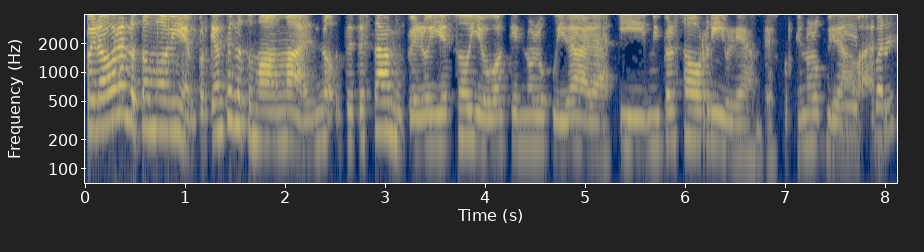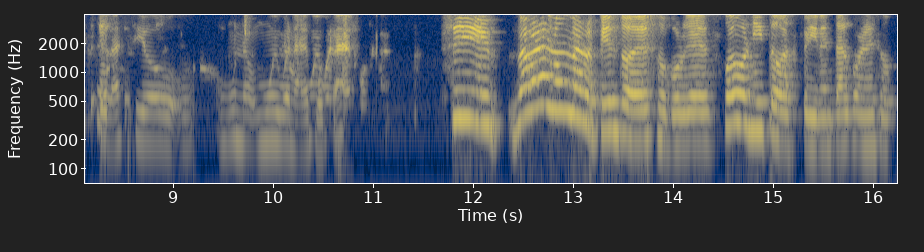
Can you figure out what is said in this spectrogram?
pero ahora lo tomo bien, porque antes lo tomaba mal, no, detestaba mi pelo y eso llevó a que no lo cuidara. Y mi pelo estaba horrible antes, porque no lo Sí, cuidaba. parece que nació una muy buena época. Sí, la verdad no me arrepiento de eso, porque fue bonito experimentar con eso,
